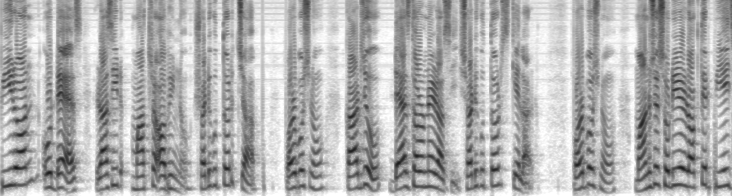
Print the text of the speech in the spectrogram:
পীড়ন ও ড্যাশ রাশির মাত্রা অভিন্ন। সঠিক উত্তর, চাপ। পরের প্রশ্ন, কার্য ড্যাশ ধরনের রাশি। সঠিক উত্তর, স্কেলার। পরের প্রশ্ন, মানুষের শরীরে রক্তের পিএইচ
